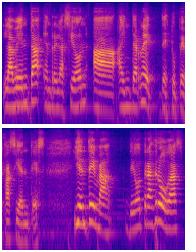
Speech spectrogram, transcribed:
la venta en relación a, Internet de estupefacientes. Y en tema de otras drogas,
